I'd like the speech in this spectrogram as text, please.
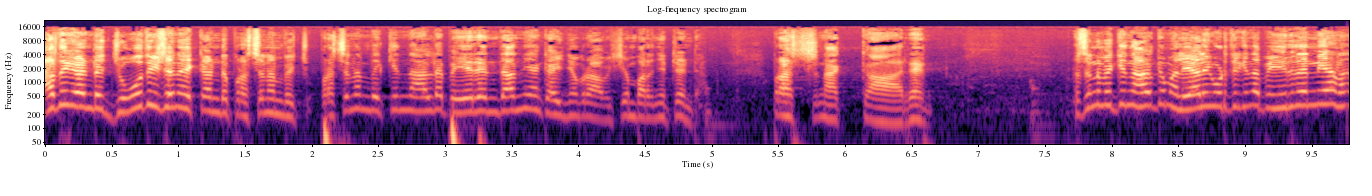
അത് കണ്ട് ജ്യോതിഷനെ കണ്ട് പ്രശ്നം വെച്ചു. പ്രശ്നം വെക്കുന്ന ആളുടെ പേരെന്താന്ന് ഞാൻ കഴിഞ്ഞ പ്രാവശ്യം പറഞ്ഞിട്ടുണ്ട്. പ്രശ്നക്കാരൻ. പ്രശ്നം വെക്കുന്ന ആൾക്ക് മലയാളി കൊടുത്തിരിക്കുന്ന പേര് തന്നെയാണ്.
